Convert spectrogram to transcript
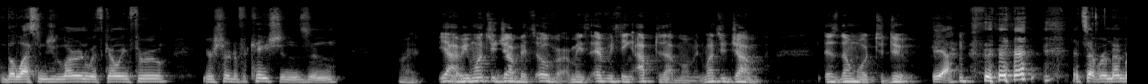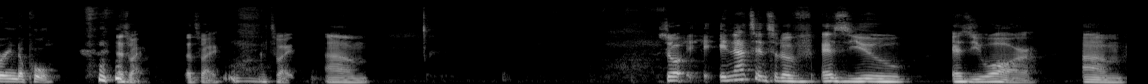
the lessons you learn with going through your certifications and right. Yeah i mean once you jump it's over. I mean it's everything up to that moment. Once you jump there's no more to do. Yeah. It's at remembering to pull. That's right. That's right. That's right. Um so in that sense sort of as you as you are um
